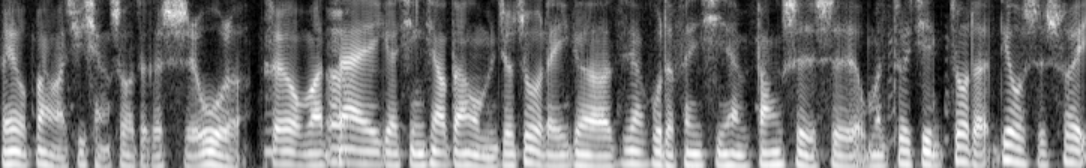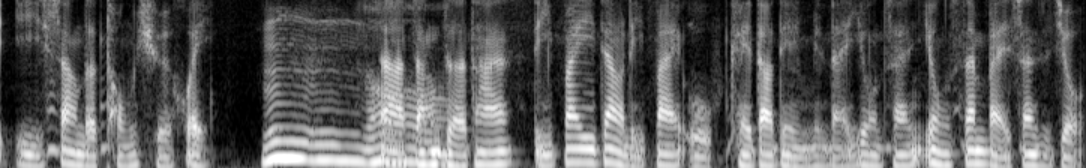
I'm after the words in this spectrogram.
没有办法去享受这个食物了，所以我们在一个行销端，我们就做了一个资料库的分析和方式，是我们最近做的六十岁以上的同学会。嗯嗯，那长者他礼拜一到礼拜五可以到店里面来用餐，用三百三十九，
